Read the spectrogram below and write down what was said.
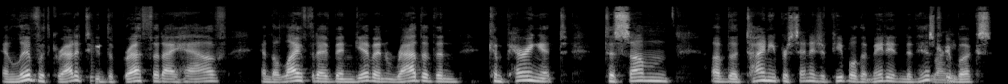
and live with gratitude, the breath that I have and the life that I've been given, rather than comparing it to some of the tiny percentage of people that made it into the history right. books,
